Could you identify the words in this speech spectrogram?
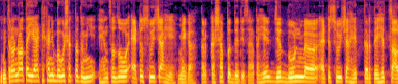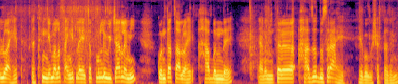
मित्रांनो आता या ठिकाणी बघू शकता तुम्ही ह्यांचा जो ॲटो स्विच आहे मेगा तर कशा पद्धतीचा आता हे जे दोन ॲटो स्विच आहेत तर ते हे चालू आहेत. तर त्यांनी मला सांगितलं याच्यात म्हणलं विचारलं मी कोणता चालू आहे? हा बंद आहे. त्यानंतर हा जो दुसरा आहे हे बघू शकता तुम्ही.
